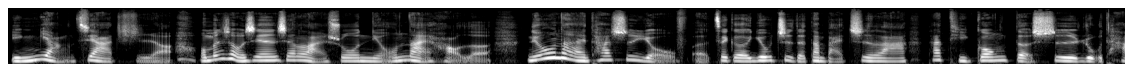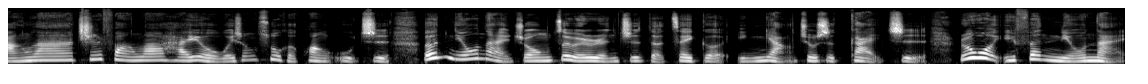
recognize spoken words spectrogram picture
营养价值啊？我们首先先来说牛奶好了，牛奶它是有呃这个优质的蛋白质啦，它提供的是乳糖啦、脂肪啦，还有维生素和矿物质。而牛奶中最为人知的这个营养就是钙质。如果一份牛奶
